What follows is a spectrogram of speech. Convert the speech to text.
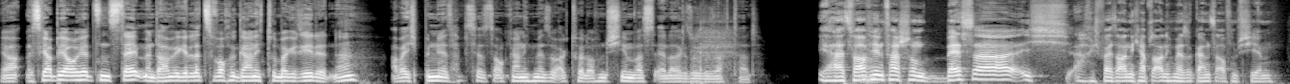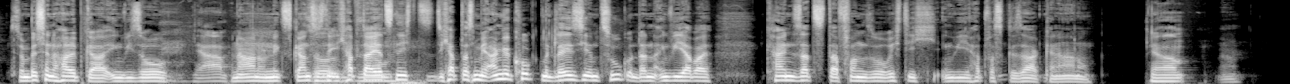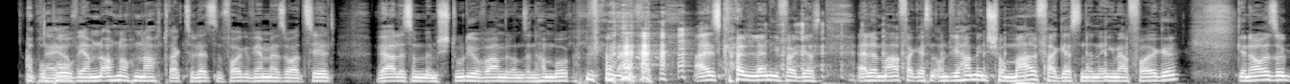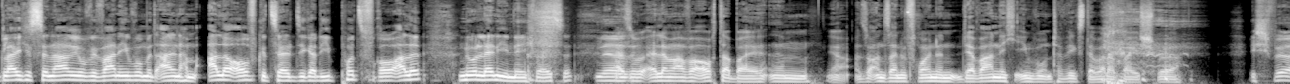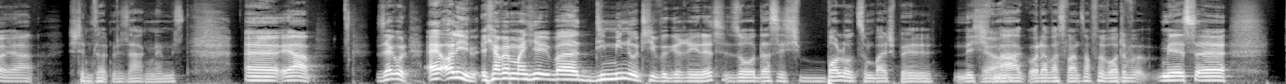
Ja, es gab ja auch jetzt ein Statement, da haben wir letzte Woche gar nicht drüber geredet, ne? Aber ich bin jetzt, hab's jetzt auch gar nicht mehr so aktuell auf dem Schirm, was er da so gesagt hat. Ja, es war auf jeden Fall schon besser. Ich, ach, ich weiß auch nicht, ich habe es auch nicht mehr so ganz auf dem Schirm. So ein bisschen halbgar, irgendwie so, Ja, keine Ahnung, nichts Ganzes. So- ich habe da so. jetzt nichts, ich habe das mir angeguckt mit Lazy im Zug und dann irgendwie aber kein Satz davon so richtig irgendwie hat was gesagt, keine Ahnung. ja. Apropos, Naja. wir haben auch noch einen Nachtrag zur letzten Folge. Wir haben ja so erzählt, wer alles im, im Studio war mit uns in Hamburg. Und wir haben eiskalt Lenny vergessen, LMA vergessen. Und wir haben ihn schon mal vergessen in irgendeiner Folge. Genauso gleiches Szenario. Wir waren irgendwo mit allen, haben alle aufgezählt, Digga, die Putzfrau, alle. Nur Lenny nicht, weißt du. ja. Also LMA war auch dabei. Ähm, ja, also an seine Freundin, der war nicht irgendwo unterwegs, der war dabei, ich schwöre. ich schwöre, ja. Stimmt, sollten wir sagen, ne Mist. Äh, ja. Sehr gut. Ey, Olli, ich habe ja mal hier über Diminutive geredet, so dass ich Bollo zum Beispiel nicht Ja. mag oder was waren es noch für Worte. Mir ist äh,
